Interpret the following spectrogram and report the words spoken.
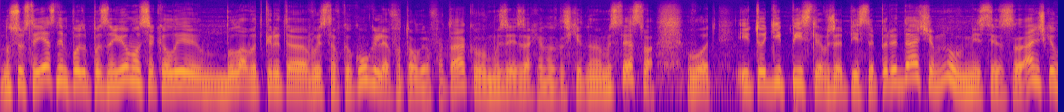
ну, собственно, я з ним познайомився, коли була відкрита виставка Кугеля, фотографа, так, в музеї західного та східного мистецтва. От. І тоді, після вже після передачі, ну, в місті з Анечкою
